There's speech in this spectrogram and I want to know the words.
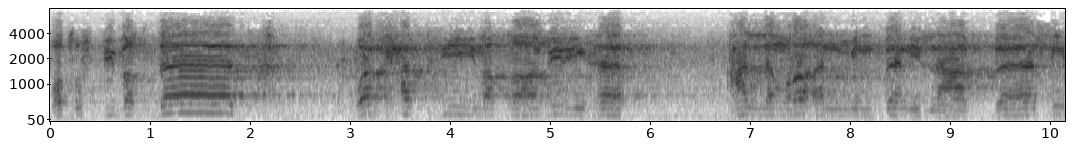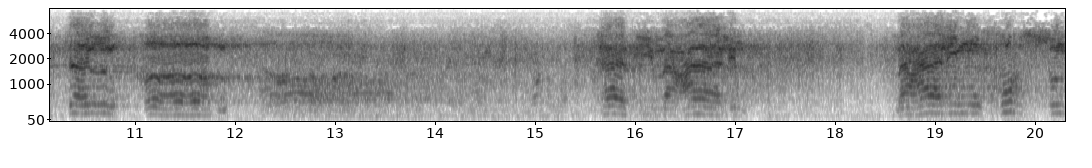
وطف ببغداد وابحث في مقابرها. عل امرأ من بني العباس تلقاه. هذه معالم. معالم خرس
